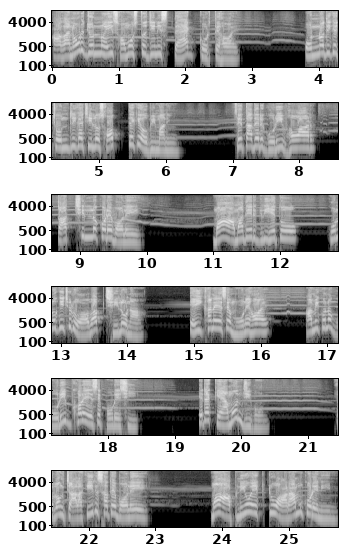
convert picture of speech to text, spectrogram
আগানোর জন্য এই সমস্ত জিনিস ত্যাগ করতে হয়। অন্যদিকে চন্দ্রিকা ছিল সব থেকে অভিমানী। সে তাদের গরিব হওয়ার তাচ্ছিল্য করে বলে, মা, আমাদের গৃহে তো কোনো কিছুর অভাব ছিল না। এইখানে এসে মনে হয় আমি কোনো গরিব ঘরে এসে পড়েছি। এটা কেমন জীবন? এবং চালাকির সাথে বলে, মা, আপনিও একটু আরাম করে নিন।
